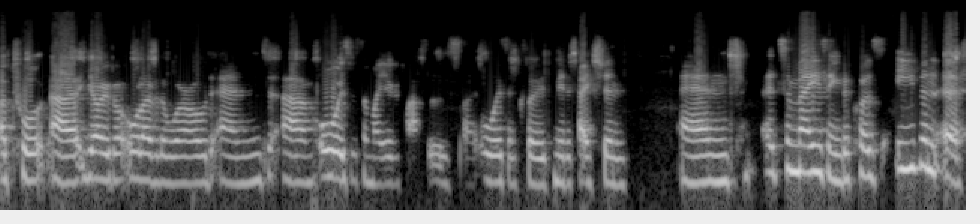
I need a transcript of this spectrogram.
I've taught uh, yoga all over the world, and um, always within my yoga classes, I always include meditation. And it's amazing because even if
